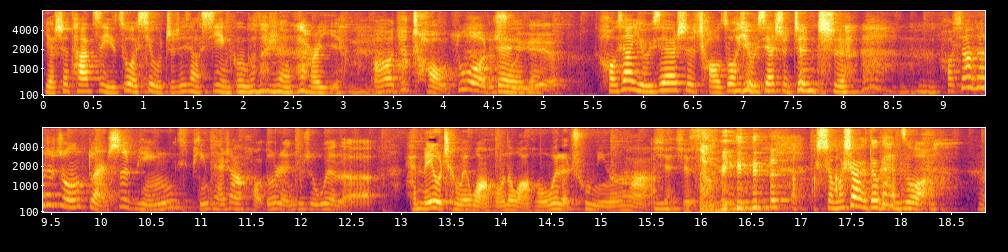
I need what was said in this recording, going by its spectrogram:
也是她自己作秀，只是想吸引更多的人而已。啊，就炒作，这属于对对。好像有些是炒作，有些是真吃。好像像这种短视频平台上，好多人就是为了还没有成为网红的网红，为了出名哈，险些丧命。什么事儿都敢做。哎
